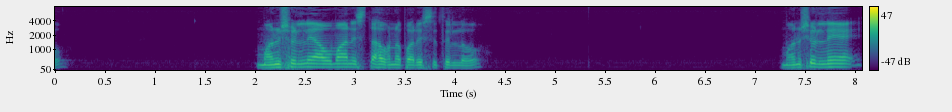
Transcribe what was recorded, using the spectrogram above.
మనుషుల్ని అవమానిస్తూ ఉన్న పరిస్థితుల్లో మనుషుల్నే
